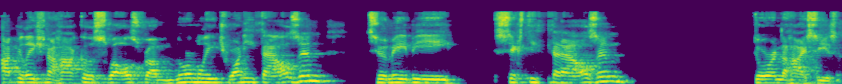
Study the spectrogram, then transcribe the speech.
population of Jaco swells from normally twenty thousand to maybe sixty thousand during the high season.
